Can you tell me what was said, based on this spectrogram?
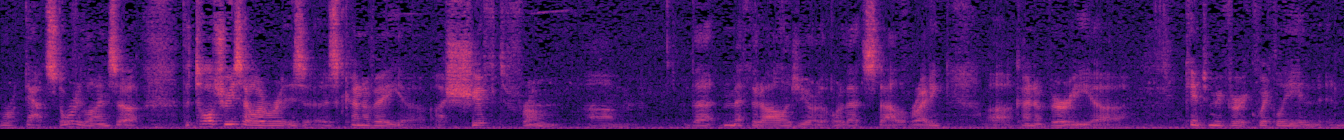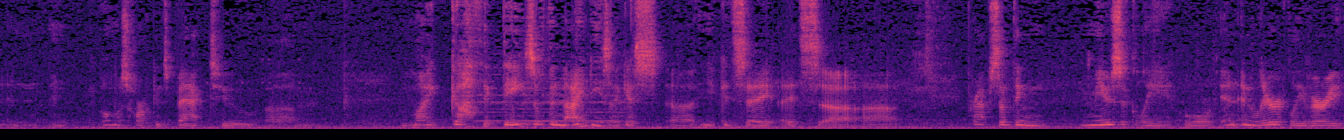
worked out storylines. Uh, the Tall Trees, however, is, is kind of a, a shift from that methodology or, or that style of writing. Uh, kind of very uh, came to me very quickly and, and, and, and almost harkens back to. Um, my gothic days of the 90s, I guess uh, you could say. It's uh, perhaps something musically or and, and lyrically very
